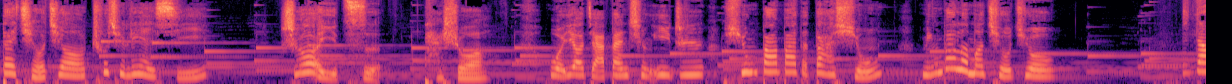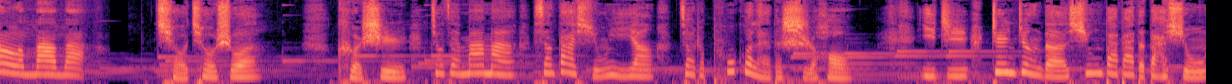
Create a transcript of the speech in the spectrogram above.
带球球出去练习。这一次，她说：“我要假扮成一只凶巴巴的大熊，明白了吗，球球？知道了，妈妈。球球说。可是就在妈妈像大熊一样叫着扑过来的时候，一只真正的凶巴巴的大熊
